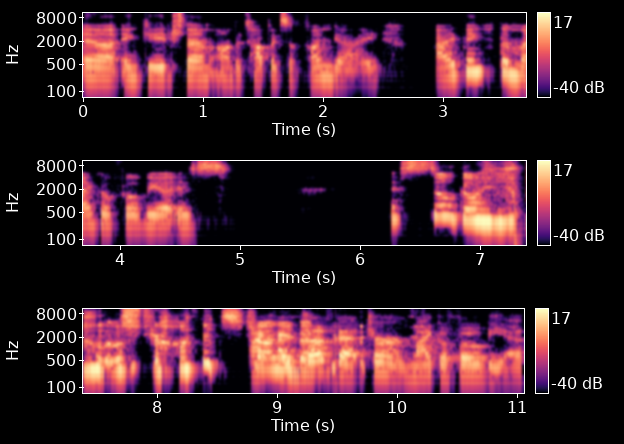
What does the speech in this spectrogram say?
uh, engage them on the topics of fungi, I think the mycophobia is is still going a little strong. I, I love that term, mycophobia.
